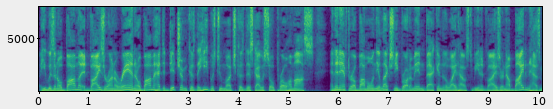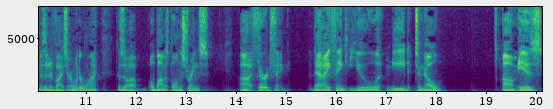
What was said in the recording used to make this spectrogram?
he was an Obama advisor on Iran, and Obama had to ditch him because the heat was too much because this guy was so pro Hamas. And then after Obama won the election, he brought him in back into the White House to be an advisor. Now Biden has him as an advisor. I wonder why? Because uh, Obama's pulling the strings. Uh, third thing that I think you need to know um, is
